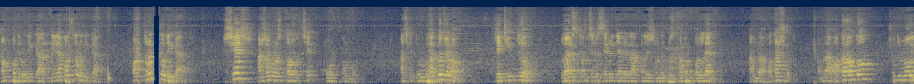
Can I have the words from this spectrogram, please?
সম্পদের অধিকার, নিরাপত্তার অধিকার, অর্থনৈতিক অধিকার, শেষ আশাবড় স্থল হচ্ছে কোর্ট অঙ্গন আজকে দুর্ভাগ্যজনক যে চিত্র লয়ার্স কাউন্সিলের সেক্রেটারি জেনারেল আপনাদের সামনে উপস্থাপন করলেন, আমরা হতাশ হতো। আমরা হতাহত শুধু নই,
